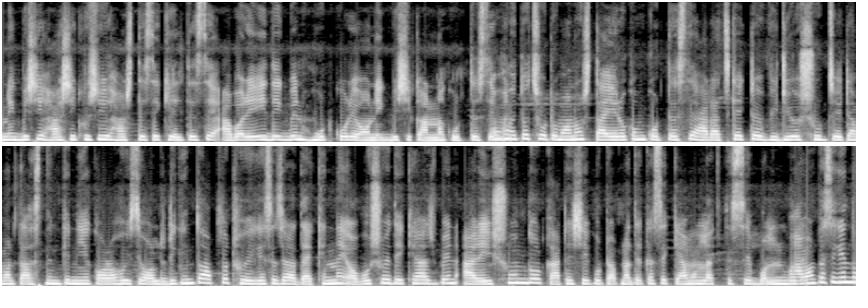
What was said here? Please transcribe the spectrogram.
অনেক বেশি হাসি খুশি হাসতেছে খেলতেছে আবার এই দেখবেন হুট করে অনেক বেশি কান্না করতেছে। হয়তো ছোট মানুষ তাই এরকম করতেছে। আর আজকে একটা ভিডিও শুট যেটা আমার তাসনিমকে নিয়ে করা হয়েছে অলরেডি কিন্তু আপলোড হয়ে গেছে, যারা দেখেন নাই, অবশ্যই দেখে আসবেন। আর এই সুন্দর কাঠের শেকুট আপনাদের কাছে কেমন লাগতেছে বলেন আমার কাছে কিন্তু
